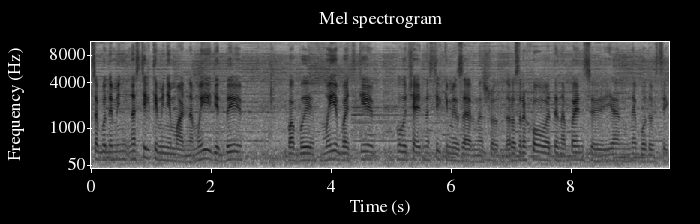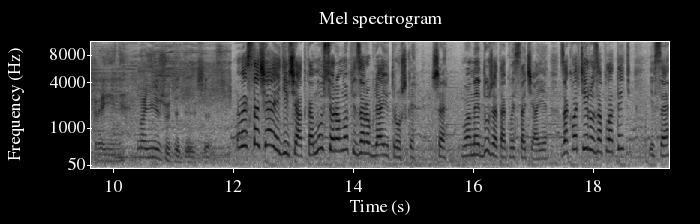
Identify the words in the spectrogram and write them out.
це буде настільки мінімальна. Мої діди, баби, мої батьки получають настільки мізерне, що розраховувати на пенсію я не буду в цій країні. Наїжджу тільки і все. Вистачає, дівчатка, ну все одно підзаробляю трошки. Ще. Вони дуже так вистачає. За квартиру заплатить і все.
